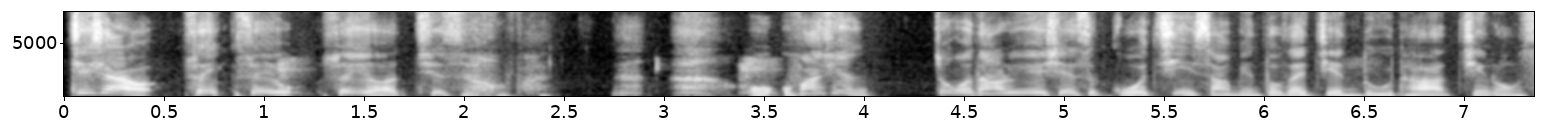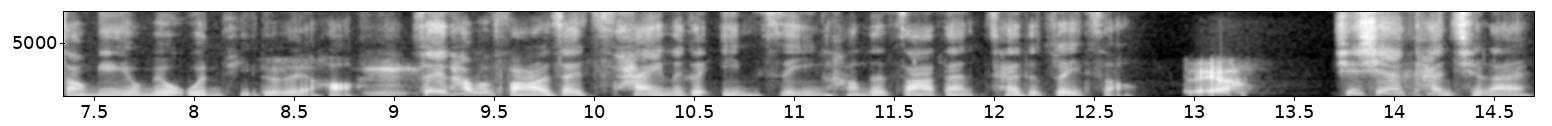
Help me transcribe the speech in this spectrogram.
接下来，所以所以所以啊，其实我发 我我发现中国大陆因为现在是国际上面都在监督它金融上面有没有问题，对不对？哈，嗯，所以他们反而在拆那个影子银行的炸弹，拆的最早。对啊，其实现在看起来，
